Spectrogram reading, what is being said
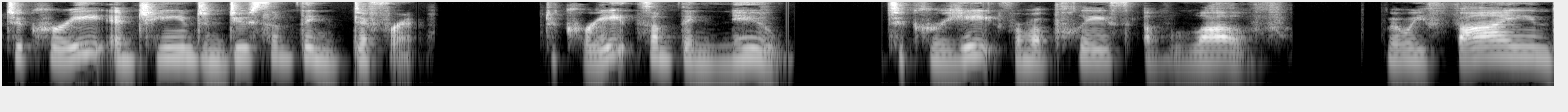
to create and change and do something different, to create something new, to create from a place of love? When we find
